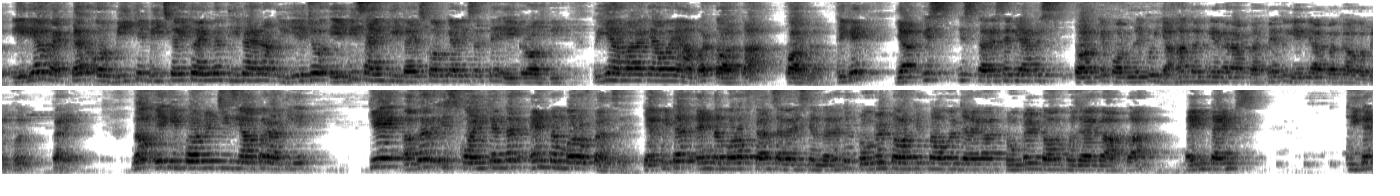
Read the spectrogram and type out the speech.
तो एरिया वेक्टर और बी के बीच का ही तो एंगल थीटा है ना तो ये जो ए बी साइन थीटा है, इसको हम क्या लिख सकते हैं? ए क्रॉस बी तो ये हमारा क्या हुआ यहाँ पर? टॉर्क का फॉर्मूला ठीक है? या इस इस तरह से भी आप इस टॉर्क के फॉर्मूले को यहाँ तक भी अगर आप करते हैं तो ये भी आपका क्या होगा? बिल्कुल करेक्ट ना एक इंपॉर्टेंट चीज़ यहाँ पर आती है कि अगर इस कॉइन के अंदर एन नंबर ऑफ़ टर्न्स है capital N number of turns अगर इसके अंदर है तो टोटल टॉर्क कितना हो जाएगा? टोटल टॉर्क हो जाएगा आपका एन टाइम्स ठीक है?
